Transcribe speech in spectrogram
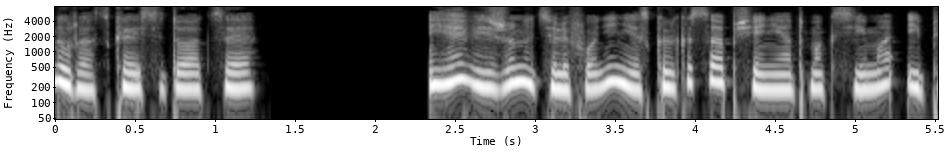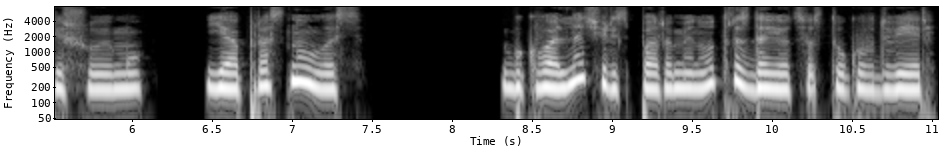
Дурацкая ситуация. Я вижу на телефоне несколько сообщений от Максима и пишу ему. Я проснулась. Буквально через пару минут раздается стук в дверь,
